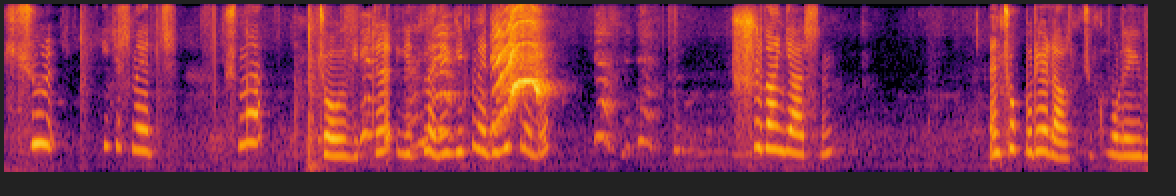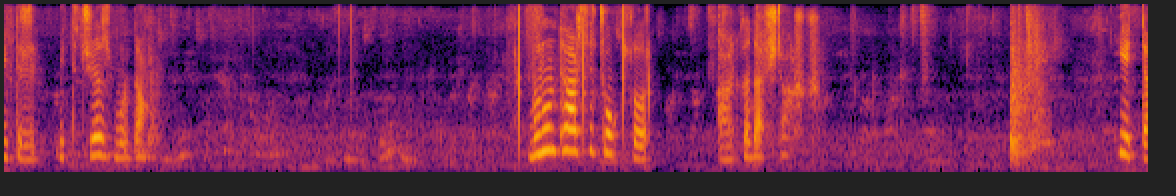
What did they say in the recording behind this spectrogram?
Şu ikisine yetiş. Şuna çoğu gitti. Gitmedi, gitmedi, gitmedi. Şuradan gelsin. En çok buraya lazım. Çünkü burayı bitir bitireceğiz buradan. Bunun tersi çok zor. Arkadaşlar. Yetti.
